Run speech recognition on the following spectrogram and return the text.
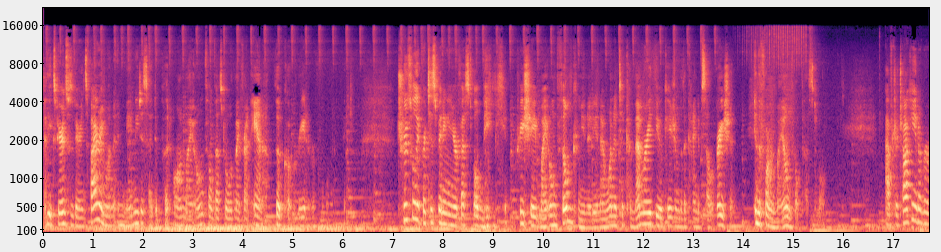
The experience was a very inspiring one and made me decide to put on my own film festival with my friend Anna, the co-creator of Core. Truthfully, participating in your festival made me appreciate my own film community, and I wanted to commemorate the occasion with a kind of celebration in the form of my own film festival. After talking it over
